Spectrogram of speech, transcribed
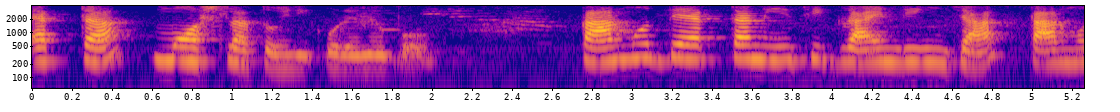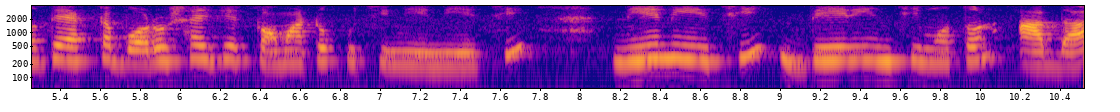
একটা মশলা তৈরি করে নেব। তার মধ্যে একটা নিয়েছি গ্রাইন্ডিং জার, তার মধ্যে একটা বড় সাইজের টমাটো কুচি নিয়ে নিয়েছি। নিয়ে নিয়েছি দেড় ইঞ্চি মতন আদা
